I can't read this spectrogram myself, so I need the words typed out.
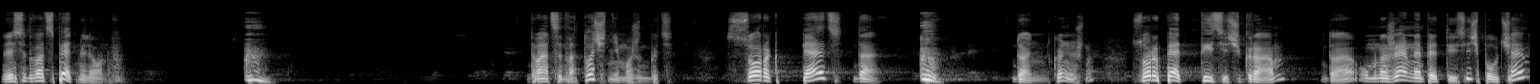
225 миллионов. 22 точно не может быть. 45, да. да, конечно. 45 тысяч грамм, да, умножаем на 5 тысяч, получаем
